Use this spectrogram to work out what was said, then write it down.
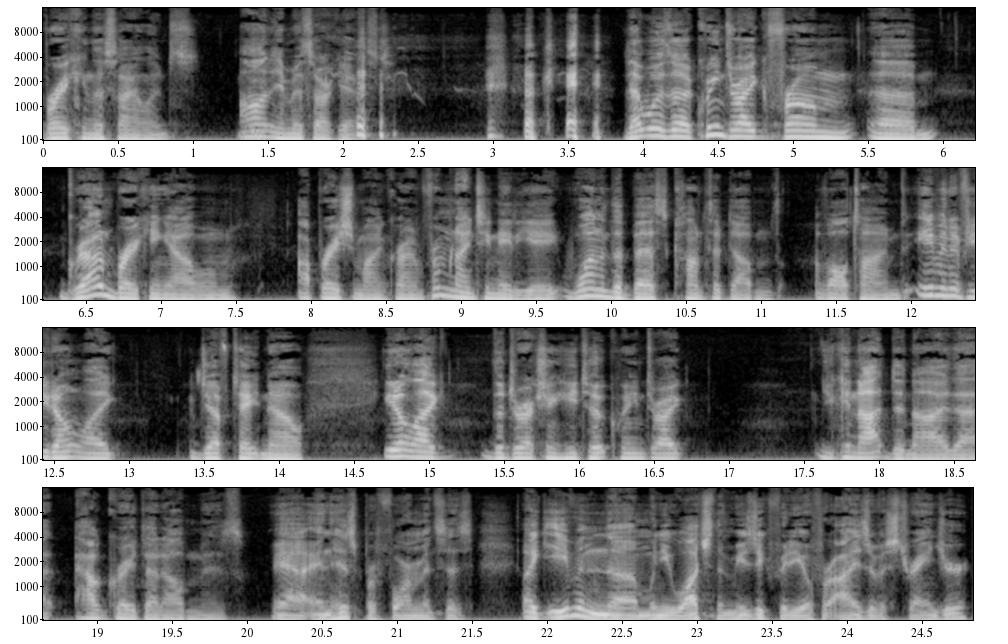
Breaking the silence on MSRcast. okay. that was a Queensryche from um, groundbreaking album Operation Mindcrime from 1988. One of the best concept albums of all time. Even if you don't like Geoff Tate now, you don't like the direction he took Queensryche. You cannot deny that how great that album is. Yeah, and his performances, like even um, when you watch the music video for "Eyes of a Stranger,"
